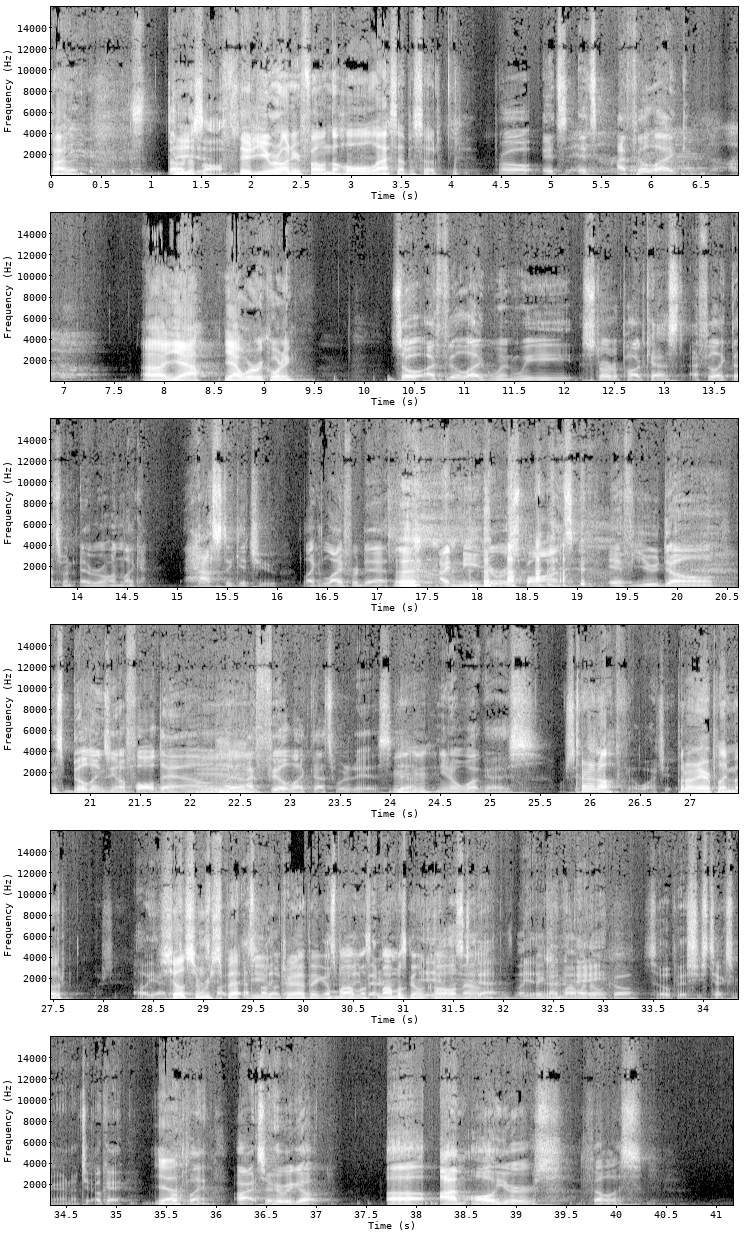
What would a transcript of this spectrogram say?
Tyler. Start Dude, us off. dude. You were on your phone the whole last episode. Bro, it's it's. I feel like Uh, yeah, yeah, we're recording. so. I feel like when we start a podcast, I feel like that's when everyone like has to get you like life or death. I need your response. If you don't, this building's gonna fall down. Like, I feel like that's what it is. Yeah. And you know what, guys? Watch Turn it off. Go watch it. Put on airplane mode. Oh yeah. Show some respect. that's You probably don't turn better. that thing That's Mama's better. mama's gonna Yeah, call let's do now. that. It's like, Yeah, make I sure mama Hey, don't call. So pissed. She's texting me right now too. Okay. Yeah. We're playing. All right. So here we go. Uh, I'm all yours, fellas.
